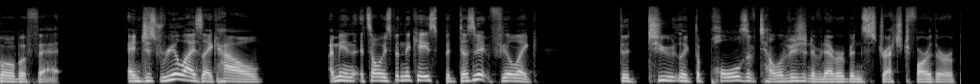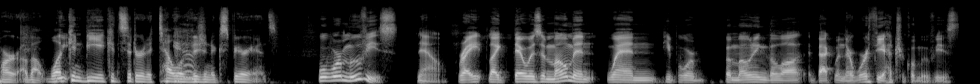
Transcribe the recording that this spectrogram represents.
Boba Fett and just realize like how. I mean, it's always been the case, but doesn't it feel like the two like the poles of television have never been stretched farther apart about what We- can be considered a television experience? Well, we're movies now, right? Like there was a moment when people were bemoaning the law back when there were theatrical movies,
